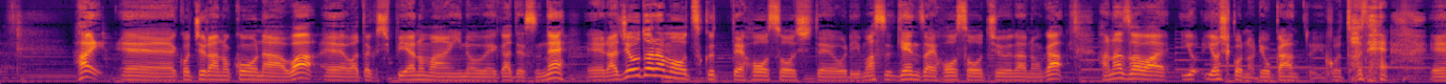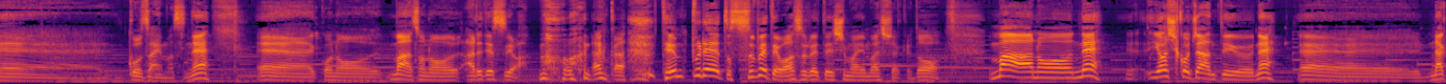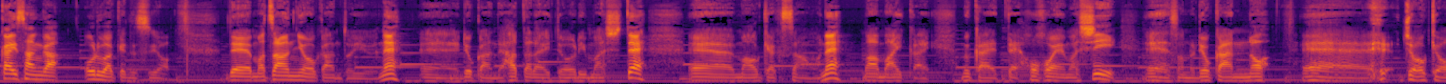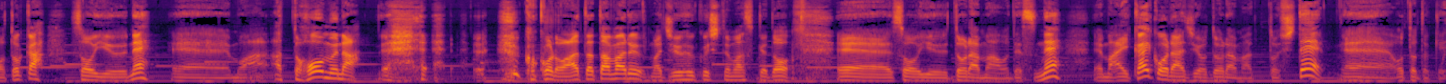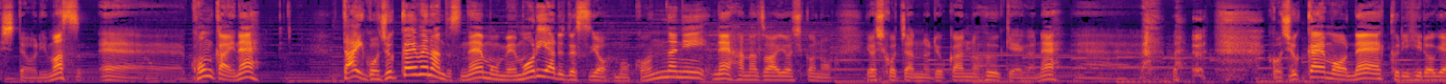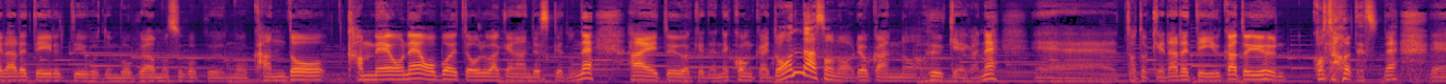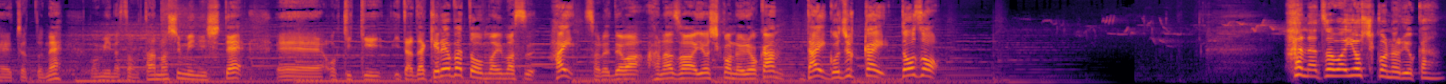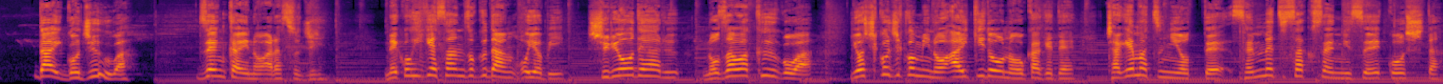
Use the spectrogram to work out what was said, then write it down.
はい、えー、こちらのコーナーは、えー、私ピアノマン井上がですね、えー、ラジオドラマを作って放送しております。現在放送中なのが花沢よよしこの旅館ということで、えー、ございますね、えー、このまあそのあれですよ。もうなんかテンプレートすべて忘れてしまいましたけどまああのねよしこちゃんっていうね、えー、中井さんがおるわけですよ。で、まあ、残尿館というね、えー、旅館で働いておりまして、えー、まあ、お客さんをね、まあ、毎回迎えて微笑ましい、えー、その旅館の、えー、状況とか、そういうね、えー、もうアットホームな、えー 心温まる、まあ、重複してますけど、えー、そういうドラマをですね、毎回こうラジオドラマとして、えー、お届けしております。えー、今回ね、第50回目なんですね。もうメモリアルですよ。もうこんなにね、花沢よしこの、よしこちゃんの旅館の風景がね、えー 50回もね、繰り広げられているっていうことに僕はもうすごくもう感動、感銘をね、覚えておるわけなんですけどね。はい、というわけでね、今回どんなその旅館の風景がね、えー、届けられているかということをですね、えー、ちょっとね、もう皆さんも楽しみにして、えー、お聞きいただければと思います。はい、それでは、花沢よしこの旅館第50回、どうぞ花沢よしこの旅館。第50話。前回のあらすじ。猫ひげ山賊団及び狩猟である野沢空吾はよしこ仕込みの合気道のおかげで茶毛松によって殲滅作戦に成功した。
